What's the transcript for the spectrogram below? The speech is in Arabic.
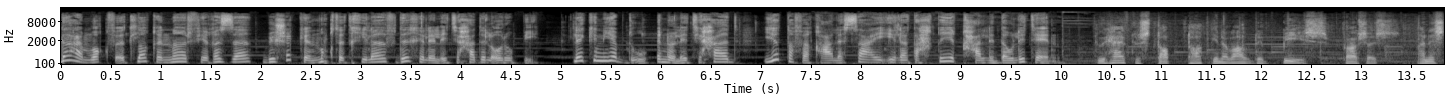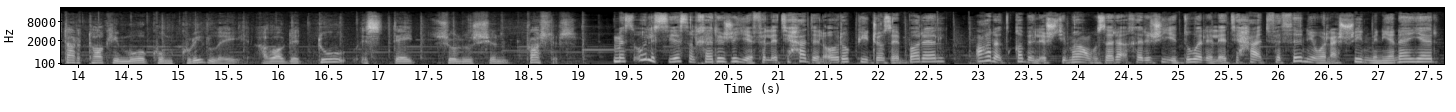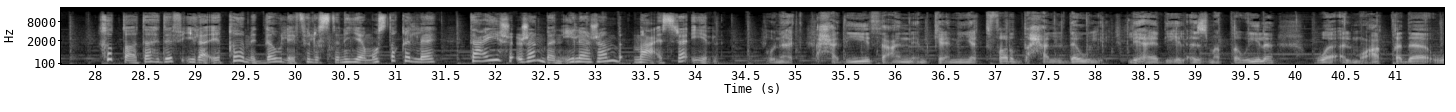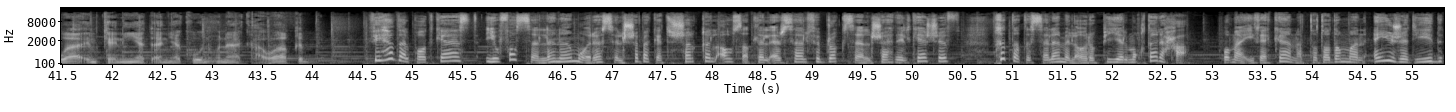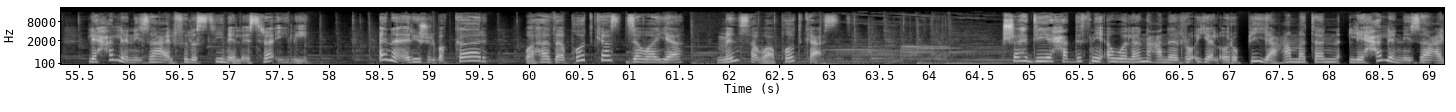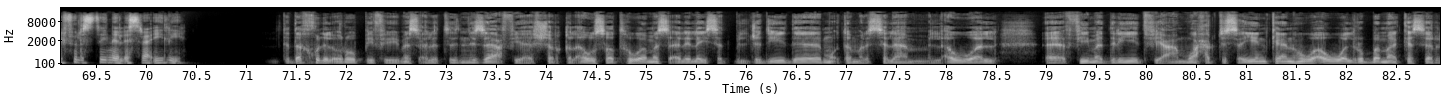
دعم وقف إطلاق النار في غزة بشكل نقطة خلاف داخل الاتحاد الأوروبي لكن يبدو أن الاتحاد يتفق على السعي إلى تحقيق حل الدولتين We have to stop talking about the peace process and start talking more concretely about the two-state solution process. مسؤول السياسة الخارجية في الاتحاد الأوروبي جوزيف بوريل عرض قبل اجتماع وزراء خارجية دول الاتحاد في الثاني والعشرين من يناير خطة تهدف إلى إقامة دولة فلسطينية مستقلة تعيش جنباً إلى جنب مع إسرائيل. هناك حديث عن إمكانية فرض حل دولي لهذه الأزمة الطويلة والمعقدة وإمكانية أن يكون هناك عواقب. في هذا البودكاست يفصل لنا مراسل شبكة الشرق الأوسط للإرسال في بروكسل شهد الكاشف خطة السلام الأوروبية المقترحة وما إذا كانت تتضمن أي جديد لحل النزاع الفلسطيني الإسرائيلي. أنا أريج البكار وهذا بودكاست زوايا من سوا بودكاست. شهدي حدثني أولاً عن الرؤية الأوروبية عامة لحل النزاع الفلسطيني الإسرائيلي. التدخل الأوروبي في مسألة النزاع في الشرق الأوسط هو مسألة ليست بالجديده، مؤتمر السلام الأول في مدريد في عام 91 كان هو أول ربما كسر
